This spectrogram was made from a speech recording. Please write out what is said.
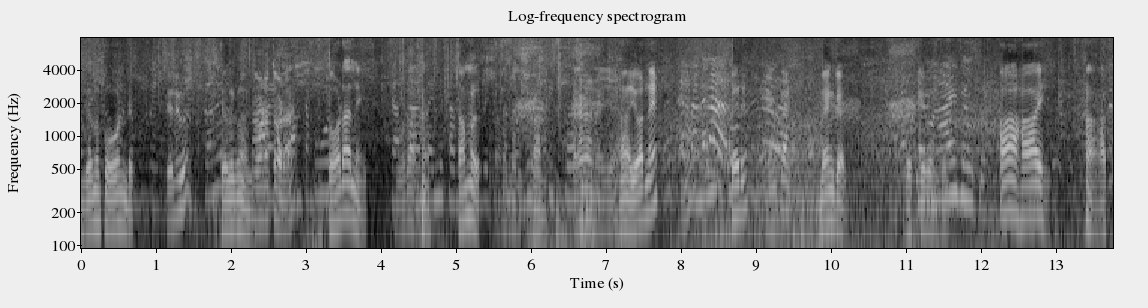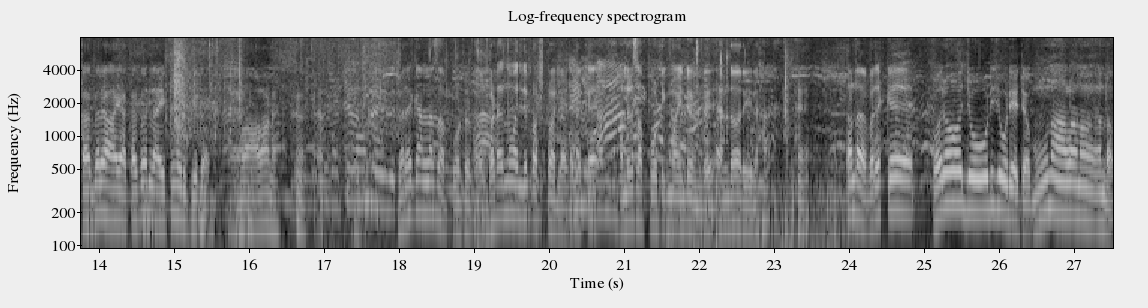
ഇതൊന്ന് പോകുന്നുണ്ട് തെലുങ്ക് തോടാന്നേ തമിഴ്. ആ. നെയിം പേര്? വെങ്കട്. ഓക്കെ വെങ്കട്. ആ ഹായ്. ആ അക്കാക്കൊരു ഹായ്. അക്കാക്കൊരു ലൈക്കും കൊടുക്കിട്ടോ. നമ്മളാളാണ് ഇവരൊക്കെ നല്ല സപ്പോർട്ട് കേട്ടോ ഇവിടെ ഒന്നും വലിയ പ്രശ്നമല്ല. ഇവിടെയൊക്കെ നല്ലൊരു സപ്പോർട്ടിങ് മൈൻഡ് ഉണ്ട്. എന്താ അറിയില്ല. കണ്ടോ ഇവരൊക്കെ ഓരോ ജോഡി ജോഡിയായിട്ടോ മൂന്നാളാണ് കണ്ടോ?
